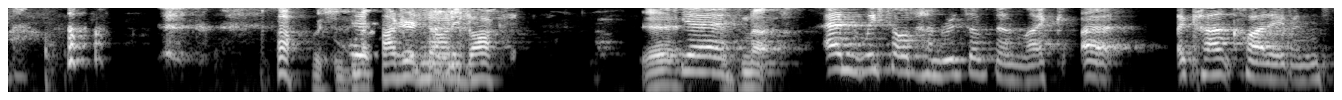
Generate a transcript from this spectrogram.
Which is 190 bucks. Yeah, Yeah. it's nuts. and we sold hundreds of them. Like uh, I can't quite even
